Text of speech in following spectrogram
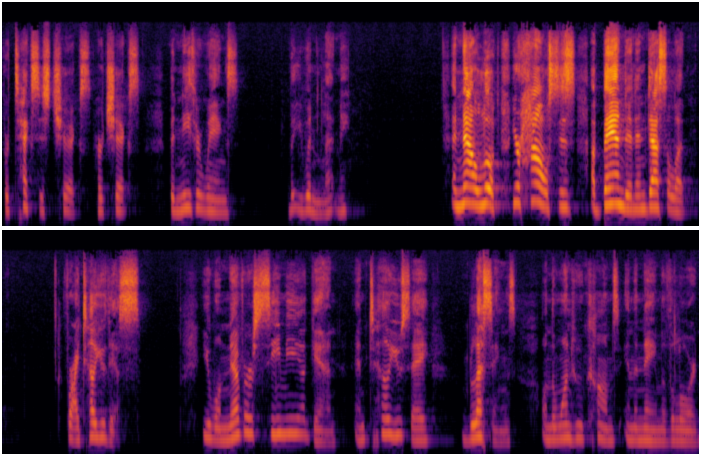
protects his chicks, her chicks beneath her wings, but you wouldn't let me. And now look, your house is abandoned and desolate. For I tell you this, you will never see me again until you say, Blessings on the one who comes in the name of the Lord.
